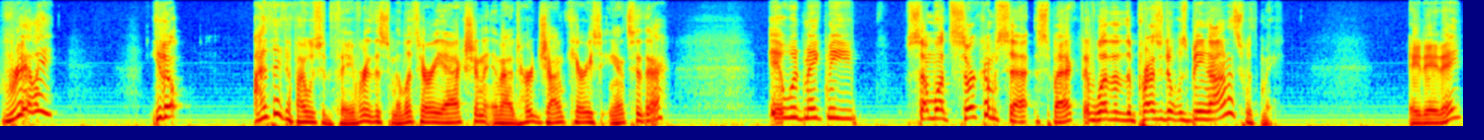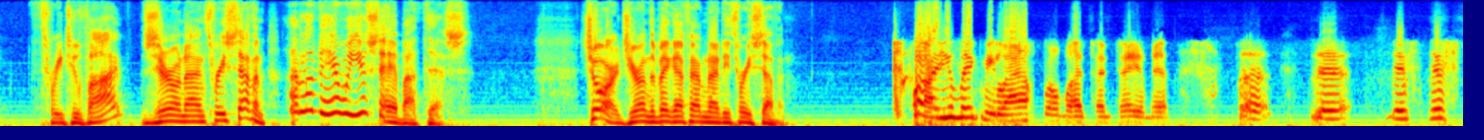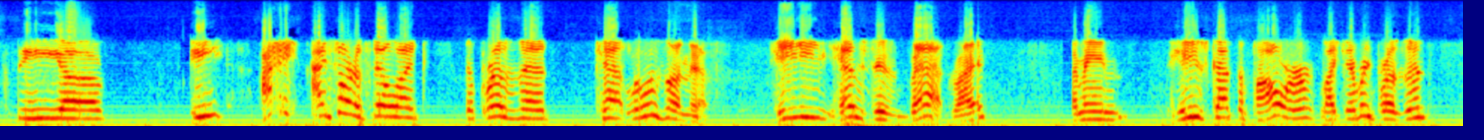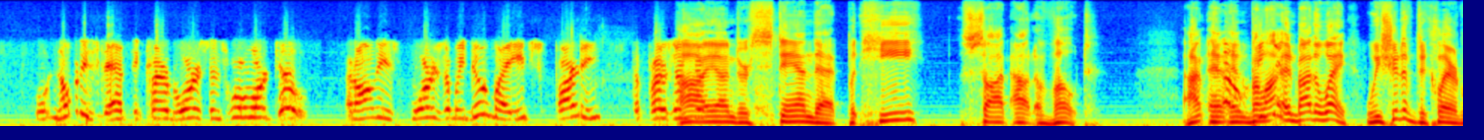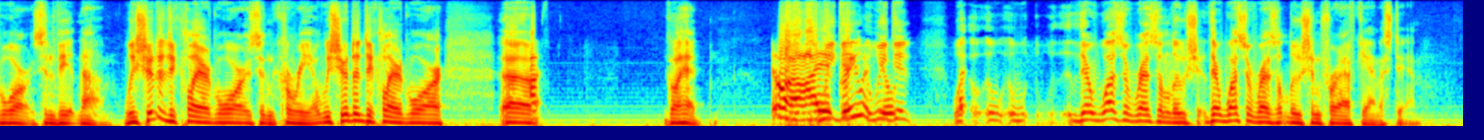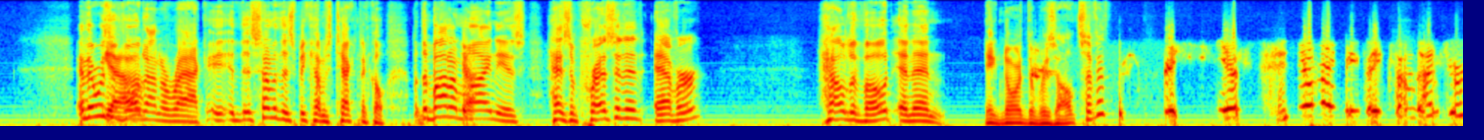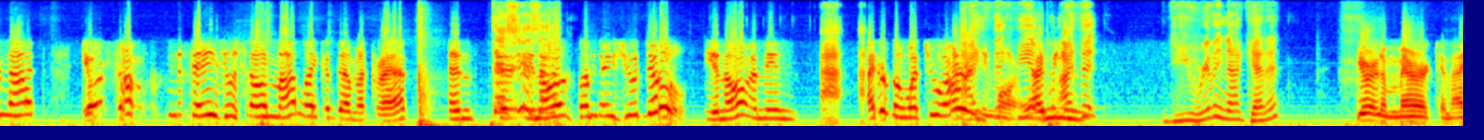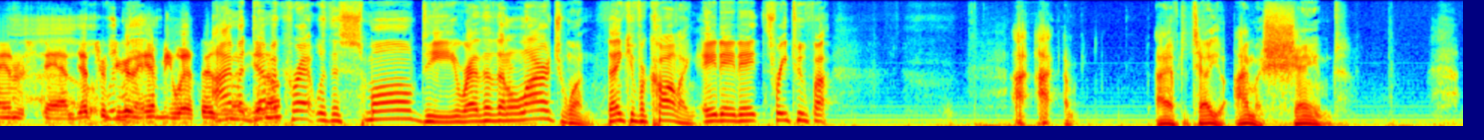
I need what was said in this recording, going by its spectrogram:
Really? You know, I think if I was in favor of this military action and I'd heard John Kerry's answer there, it would make me somewhat circumspect of whether the president was being honest with me. 888 325 0937. I'd love to hear what you say about this. George, you're on the Big FM 93.7. Well, you make me laugh so much, I tell you, man. uh, the this this the uh, he I I sort of feel like the president can't lose on this. He hedged his bet, right? I mean, he's got the power, like every president. Nobody's had declared war since World War II, and all these wars that we do by each party, the president. I understand that, but he sought out a vote. I'm, and, No, and, by, and by the way, we should have declared wars in Vietnam. We should have declared wars in Korea. We should have declared war. Uh, go ahead. well, I we agree did, with we you. Did, w- w- w- there was a resolution. There was a resolution for Afghanistan. And there was Yeah. a vote on Iraq. I- I- some of this becomes technical. But the bottom line is, has a president ever held a vote and then ignored the results of it? You, you make me think sometimes you're not. You some days you sound not like a Democrat, and uh, you know some days you do. You know, I mean, I, I don't know what you are I anymore. the, I mean, thi- do you really not get it? you're an American. I understand. That's what you're going to hit me with. I'm a it, you know? Democrat with a small d rather than a large one. Thank you for calling. 888-325. I, I, I'm- I have to tell you, I'm ashamed.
